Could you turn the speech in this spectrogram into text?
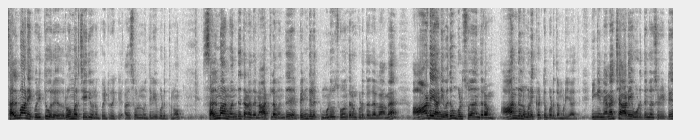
சல்மானை குறித்து ஒரு ரூமர் செய்தி ஒன்று போயிட்டு இருக்கு. அது சொல்லணும் தெளிவுபடுத்தணும். சல்மான் வந்து தனது நாட்டில் வந்து பெண்களுக்கு முழு சுதந்திரம் கொடுத்தது இல்லாமல் ஆடை அணிவது உங்கள் சுதந்திரம். ஆண்கள் உங்களை கட்டுப்படுத்த முடியாது. நீங்கள் நினச்ச ஆடையை உடுத்துங்கன்னு சொல்லிட்டு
